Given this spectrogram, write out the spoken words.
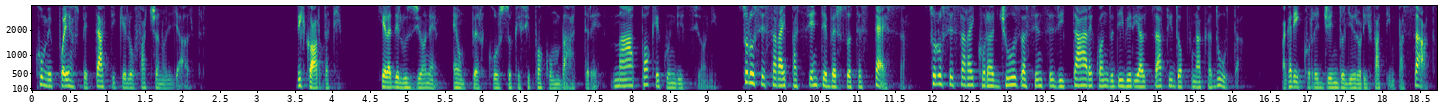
come puoi aspettarti che lo facciano gli altri? Ricordati che la delusione è un percorso che si può combattere, ma a poche condizioni. Solo se sarai paziente verso te stessa, solo se sarai coraggiosa senza esitare quando devi rialzarti dopo una caduta, magari correggendo gli errori fatti in passato.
